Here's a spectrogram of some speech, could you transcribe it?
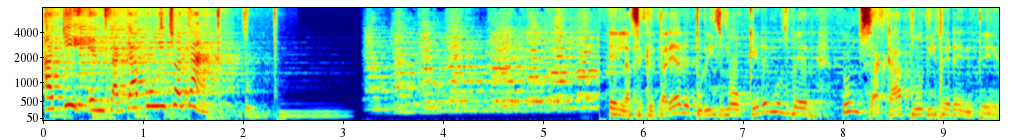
Aquí en Zacapu, Michoacán. En la Secretaría de Turismo queremos ver un Zacapu diferente.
